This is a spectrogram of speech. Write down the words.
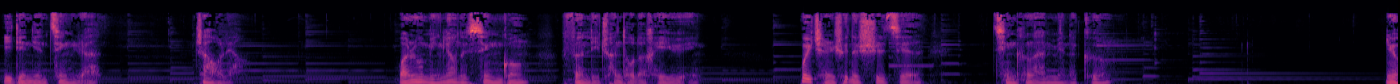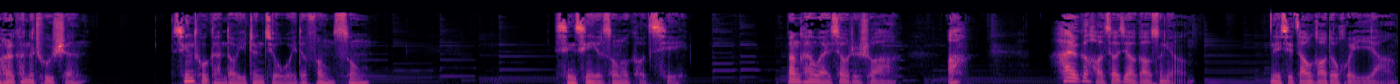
一点点浸染、照亮，宛若明亮的星光，奋力穿透了黑云，为沉睡的世界轻哼安眠的歌。女孩看得出神，心头感到一阵久违的放松。星星也松了口气，半开玩笑着说。啊，还有个好消息要告诉你啊！那些糟糕的回忆啊，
